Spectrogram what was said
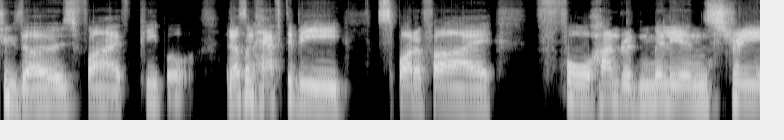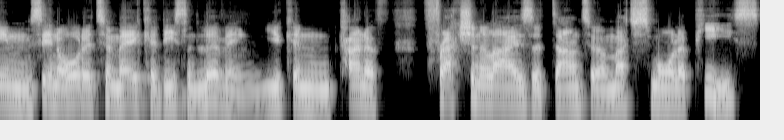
to those five people? It doesn't have to be Spotify, 400 million streams in order to make a decent living. You can kind of fractionalize it down to a much smaller piece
